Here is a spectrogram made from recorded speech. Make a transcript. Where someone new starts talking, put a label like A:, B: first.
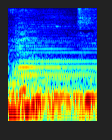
A: But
